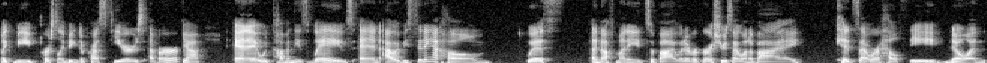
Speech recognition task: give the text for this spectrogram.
like me personally being depressed years ever. Yeah. And it would come in these waves. And I would be sitting at home with enough money to buy whatever groceries I want to buy, kids that were healthy. No one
